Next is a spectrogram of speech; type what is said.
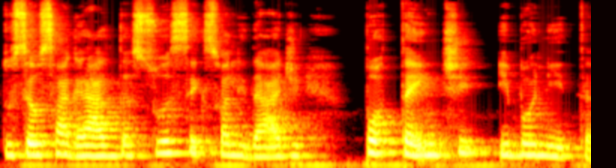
do seu sagrado, da sua sexualidade potente e bonita.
